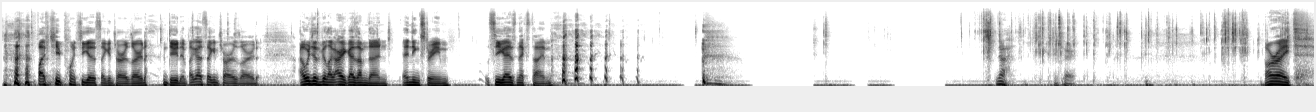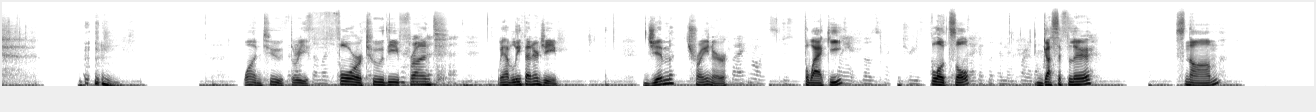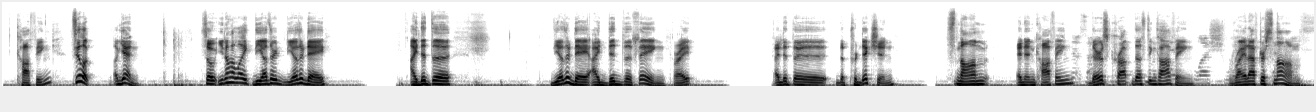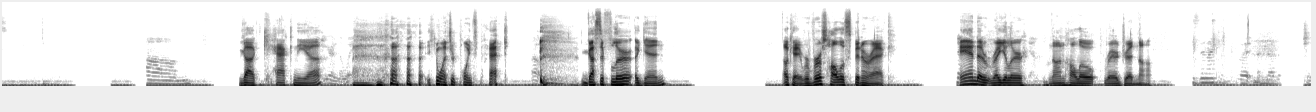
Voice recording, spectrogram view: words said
5k points to get a second Charizard. Dude, if I got a second Charizard, I would just be like, all right, guys, I'm done. Ending stream. See you guys next time. ah, okay. All right. One, two, three, so four to the front. We have Leaf Energy, Gym Trainer, But I can Thwackey, plant those kinds of. Floatzel, I Snom, Koffing. See, look again. So you know how like the other the other day, I did the. The other day I did the thing right. I did the the prediction, Snom, and then Koffing. No, There's crop dusting Koffing. right after Snom. Um, We got Cacnea. you're in the way. you want your points back? Gossifleur again. Okay, reverse hollow Spinarak. And a regular non-hollow rare Drednaw.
